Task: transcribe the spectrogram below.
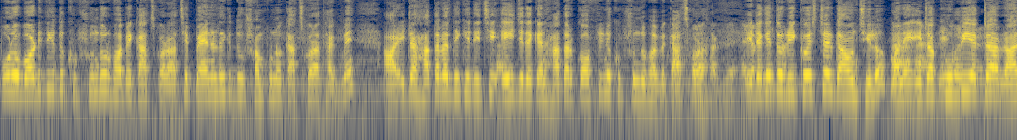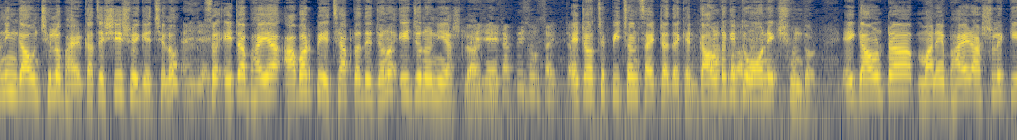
পুরো বডিতে কিন্তু খুব সুন্দরভাবে কাজ করা আছে। প্যানেলে কিন্তু সম্পূর্ণ কাজ করা থাকবে। আর এটা হাতাটা দেখে দিচ্ছি। এই যে দেখেন হাতার কফলিনে খুব সুন্দরভাবে কাজ কাজ করা এটা কিন্তু রিকোয়েস্টের গাউন ছিল। মানে হ্যাঁ, এটা খুবই একটা রানিং গাউন ছিল। ভাইয়ের কাছে শেষ হয়ে গেছিল। সো এটা ভাইয়া আবার পেয়েছে আপনাদের জন্য। এই জন্য নিয়ে আসলো আর কি। এটা হচ্ছে পিছন সাইডটা দেখেন। গাউনটা কিন্তু অনেক সুন্দর। এই গাউনটা মানে ভাইয়ের আসলে কি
